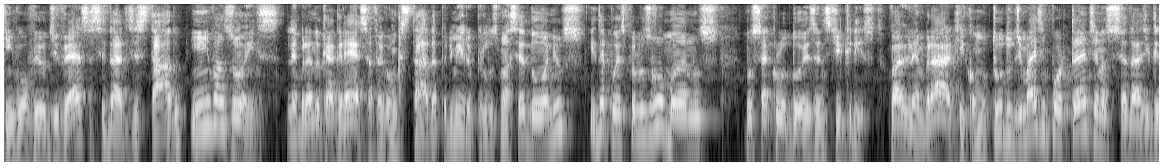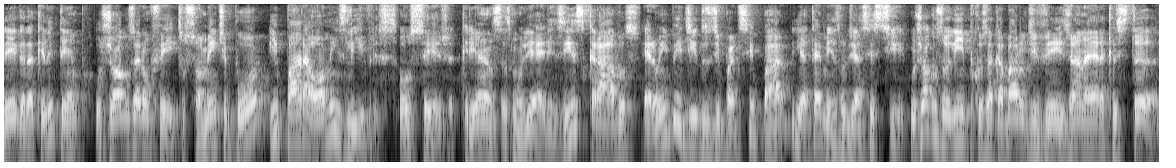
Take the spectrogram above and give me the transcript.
que envolveu diversas cidades-estado, e invasões. Lembrando que a Grécia foi conquistada primeiro pelos macedônios e depois pelos romanos no século II a.C. Vale lembrar que, como tudo de mais importante na sociedade grega daquele tempo, os jogos eram feitos somente por e para homens livres, ou seja, crianças, mulheres e escravos eram impedidos de participar e até mesmo de assistir. Os Jogos Olímpicos acabaram de vez já na era cristã,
